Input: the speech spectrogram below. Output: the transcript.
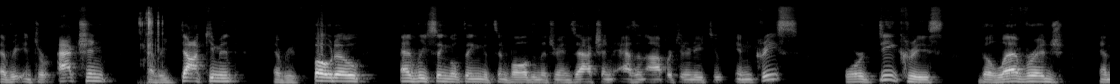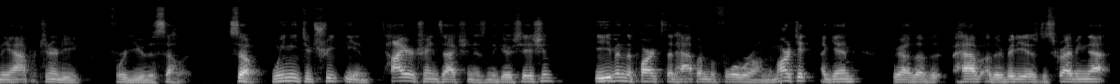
every interaction, every document, every photo, every single thing that's involved in the transaction as an opportunity to increase or decrease the leverage and the opportunity for you, the seller. So we need to treat the entire transaction as negotiation even the parts that happen before we're on the market. Again, we have other videos describing that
